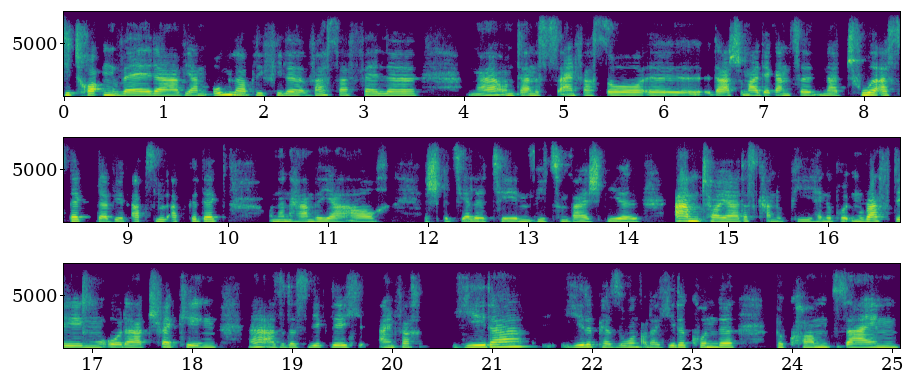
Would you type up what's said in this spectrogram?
die Trockenwälder, wir haben unglaublich viele Wasserfälle. Na, und dann ist es einfach so, äh, da schon mal der ganze Naturaspekt, der wird absolut abgedeckt. Und dann haben wir ja auch spezielle Themen wie zum Beispiel Abenteuer, das Kanopie, Hängebrücken, Rafting oder Trekking. Ja, also das wirklich einfach jeder, jede Person oder jede Kunde bekommt sein,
